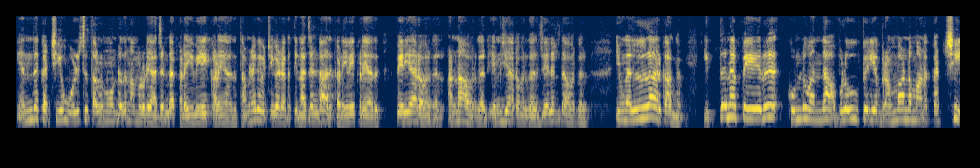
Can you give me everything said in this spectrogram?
எந்த கட்சியும் ஒழிச்சு தள்ளணும்ன்றது நம்மளுடைய அஜெண்டா கிடையவே கிடையாது. தமிழக வெற்றி கழகத்தின் அஜெண்டா அது கிடையவே கிடையாது. பெரியார் அவர்கள் அண்ணா அவர்கள் எம்ஜிஆர் அவர்கள் ஜெயலலிதா அவர்கள் இவங்க எல்லாம் இருக்காங்க. இத்தனை பேரு கொண்டு வந்த அவ்வளவு பெரிய பிரம்மாண்டமான கட்சி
